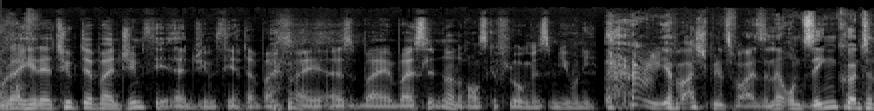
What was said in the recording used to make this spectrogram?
Oder hier der Typ, der bei Gym, The äh, Gym Theater, bei, bei, äh, bei, bei Slipknot rausgeflogen ist im Juni. Ja, beispielsweise. Ne? Und singen könnte,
